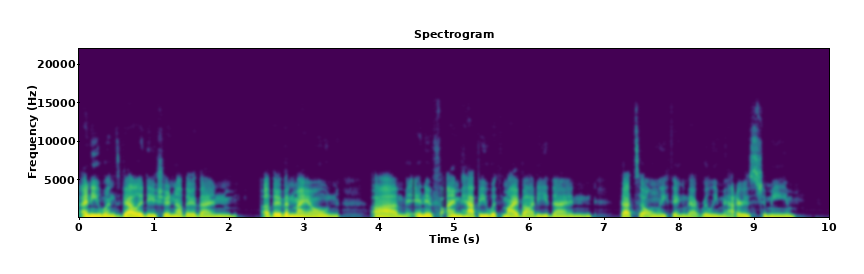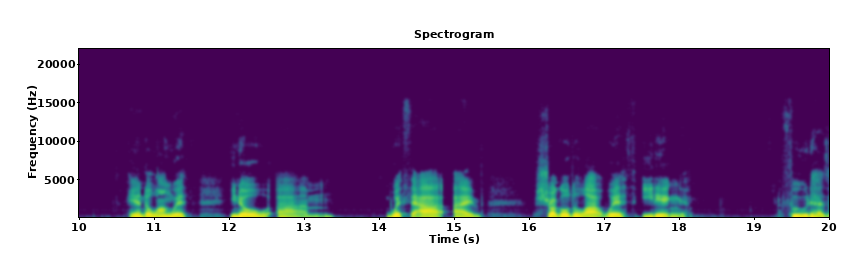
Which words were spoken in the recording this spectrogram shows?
anyone's validation other than other than my own. Um, and if I'm happy with my body, then that's the only thing that really matters to me and along with you know um, with that i've struggled a lot with eating food has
